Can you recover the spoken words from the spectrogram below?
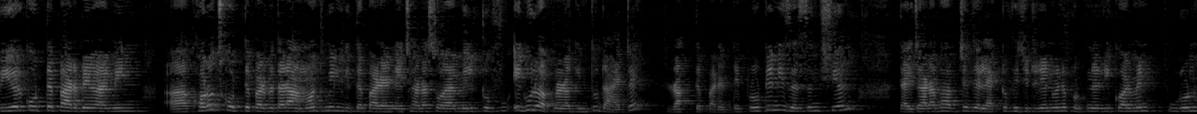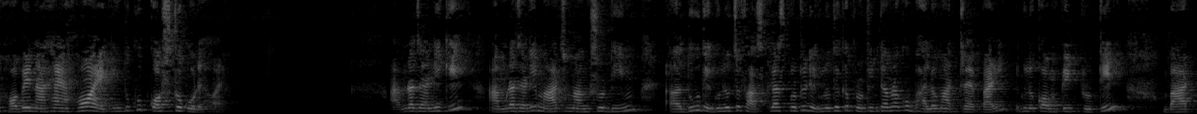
বিয়ার করতে পারবে আই মিন খরচ করতে পারবে, তারা আমন্ড মিল্ক দিতে পারেন। এছাড়া সয়া মিল্ক টোফু এগুলো আপনারা কিন্তু ডায়েটে রাখতে পারেন। তাই প্রোটিন ইজ এসেন্সিয়াল তাই যারা ভাবছে যে ল্যাক্টো ভেজিটেরিয়ান মানে প্রোটিনের রিকোয়ারমেন্ট পূরণ হবে না হ্যাঁ হয়, কিন্তু খুব কষ্ট করে হয়। আমরা জানি কি, আমরা জানি মাছ, মাংস, ডিম দুধ, এগুলো হচ্ছে ফার্স্ট ক্লাস প্রোটিন এগুলো থেকে প্রোটিনটা আমরা খুব ভালো মাত্রায় পাই। এগুলো কমপ্লিট প্রোটিন বাট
